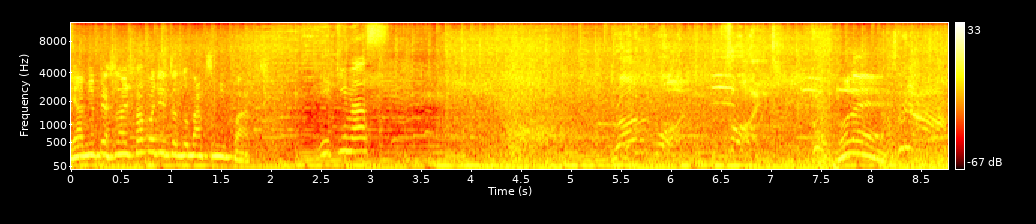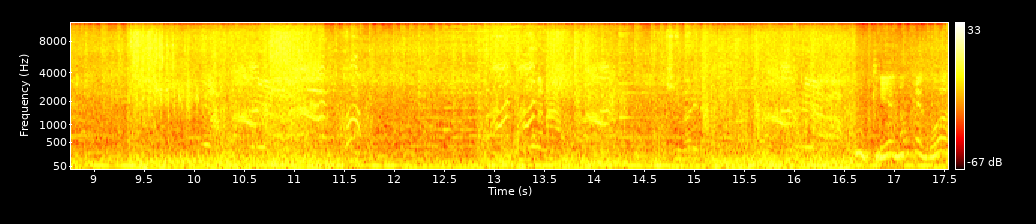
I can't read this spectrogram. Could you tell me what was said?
É a minha personagem favorita do Maximum Impact. Ikimasu. Round 1, fight! Rolê! O quê? Não pegou?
